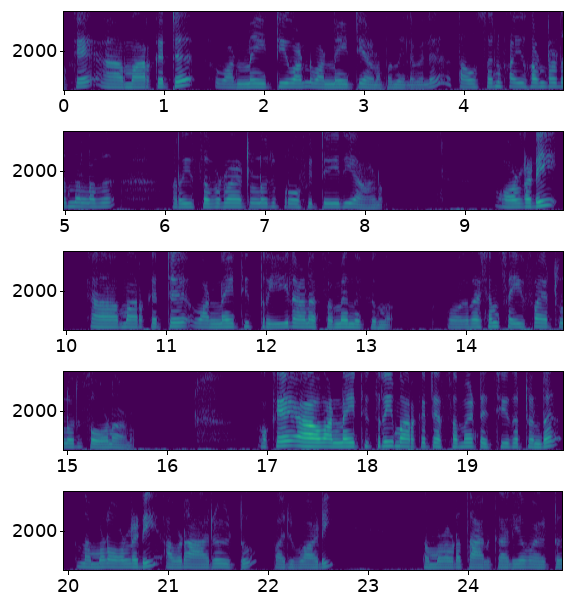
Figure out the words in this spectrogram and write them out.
Okay market one eighty one one eighty ആണ്. അപ്പോൾ നിലവിൽ തൗസൻഡ് ഫൈവ് ഹൺഡ്രഡ് എന്നുള്ളത് റീസണബിൾ ആയിട്ടുള്ളൊരു പ്രോഫിറ്റ് ഏരിയ ആണ്. ഓൾറെഡി മാർക്കറ്റ് വൺ എയ്റ്റി ത്രീയിലാണ് എസ് എം എ നിൽക്കുന്നത്. അപ്പോൾ ഏകദേശം സേഫ് ആയിട്ടുള്ളൊരു സോണാണ് okay one eighty three market S M I touch ചെയ്തിട്ടുണ്ട്. നമ്മൾ ഓൾറെഡി അവിടെ ആരോ ഇട്ടു. പരിപാടി നമ്മളവിടെ താൽക്കാലികമായിട്ട്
